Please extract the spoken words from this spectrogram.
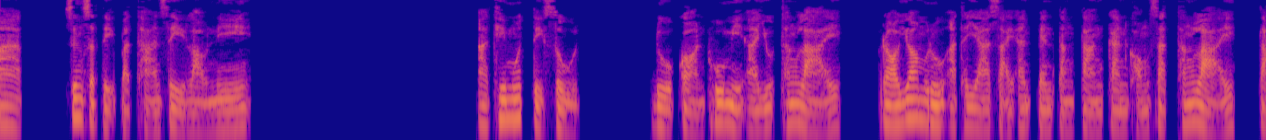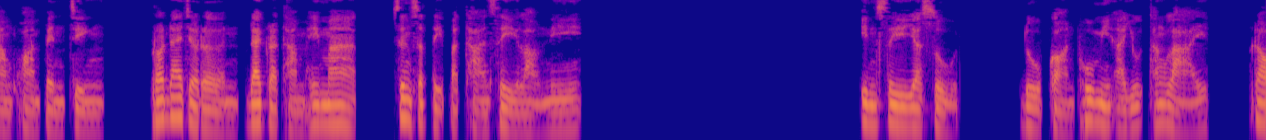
มาก ซึ่งสติปัฏฐานสี่เหล่านี้ อธิมุตติสูตร ดูก่อนผู้มีอายุทั้งหลาย เราย่อมรู้อัธยาศัยอันเป็นต่างๆ กันของสัตว์ทั้งหลายตามความเป็นจริง เพราะได้เจริญได้กระทำให้มาก ซึ่งสติปัฏฐานสี่เหล่านี้ อินทรียสูตร ดูก่อนผู้มีอายุทั้งหลาย เรา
